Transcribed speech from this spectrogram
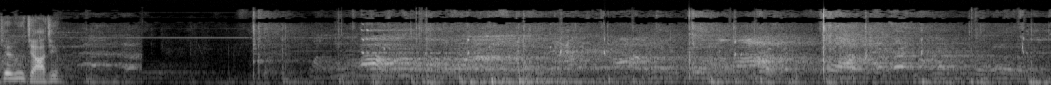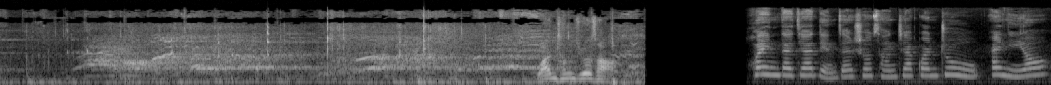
渐入佳境，完成绝杀。欢迎大家点赞、收藏、加关注，爱你哟！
